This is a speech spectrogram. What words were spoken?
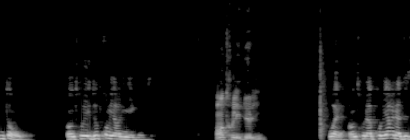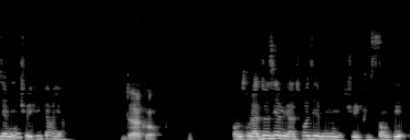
Tout en haut. Entre les deux premières lignes, exactement. Entre les deux lignes. Ouais, entre la première et la deuxième ligne, tu écris carrière. D'accord. Entre la deuxième et la troisième ligne, tu écris santé.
